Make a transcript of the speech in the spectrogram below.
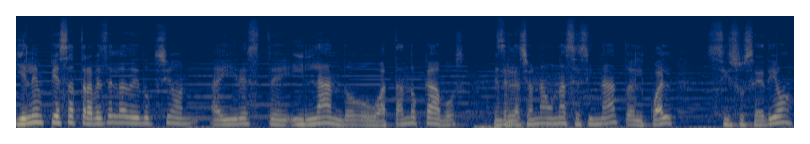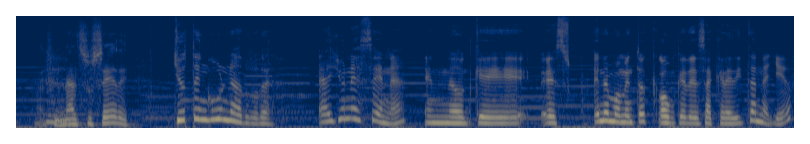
y él empieza a través de la deducción a ir este, hilando o atando cabos en relación a un asesinato, el cual sí sucedió, al final sucede. Yo tengo una duda. Hay una escena en la que es en el momento como que desacreditan a Jeff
